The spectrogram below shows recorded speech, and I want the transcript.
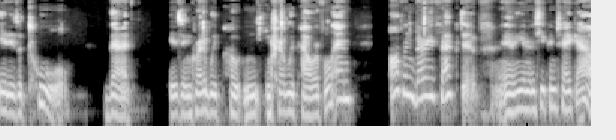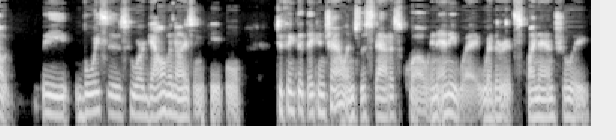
it is a tool that is incredibly potent, incredibly powerful, and often very effective. And, you know, if you can take out the voices who are galvanizing people to think that they can challenge the status quo in any way, whether it's financially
